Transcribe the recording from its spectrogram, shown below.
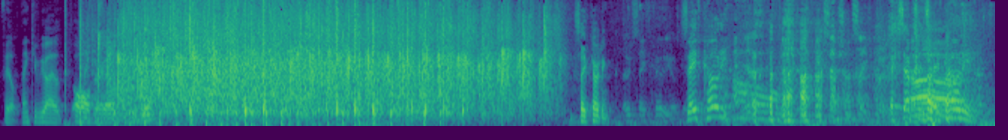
Phil. Thank you guys all very much. Safe coding. No safe coding. Safe coding. Oh. Exception safe coding. Exception safe uh, coding.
